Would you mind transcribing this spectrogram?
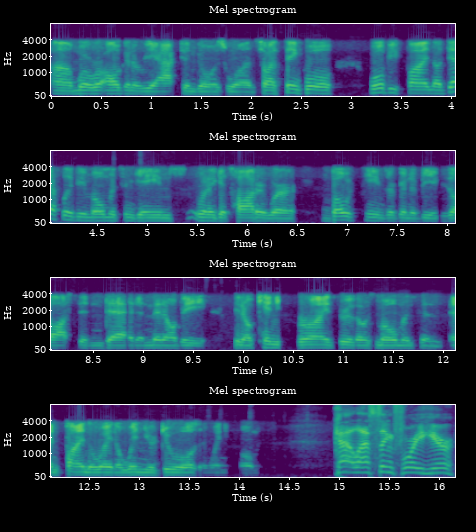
um, where we're all going to react and go as one. So I think we'll we'll be fine. There'll definitely be moments in games when it gets hotter where both teams are going to be exhausted and dead, and then it'll be you know can you grind through those moments and and find a way to win your duels and win your moments. Kyle, last thing for you here.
